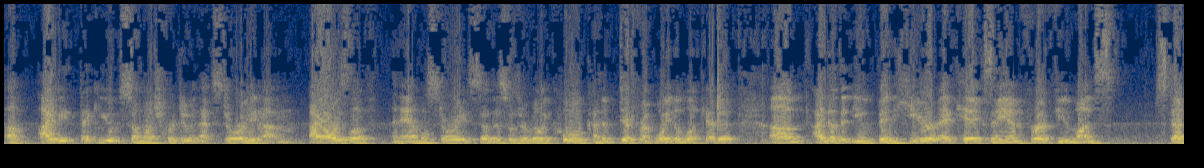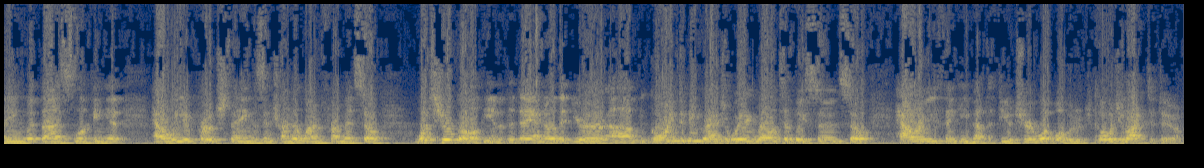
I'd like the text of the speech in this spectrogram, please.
Um, Ivy, thank you so much for doing that story. Um, I always love an animal story, so this was a really cool, kind of different way to look at it. Um, I know that you've been here at KXAN for a few months, studying with us, looking at how we approach things and trying to learn from it. So what's your goal at the end of the day? I know that you're um, going to be graduating relatively soon, so how are you thinking about the future? What, what, would, what would you like to do?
